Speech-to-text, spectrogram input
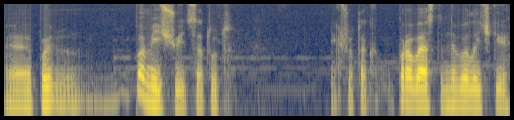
е, поміщується тут. Якщо так провести невеличкі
